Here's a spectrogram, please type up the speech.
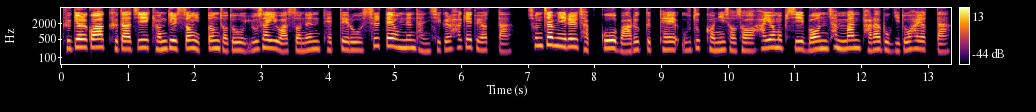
그 결과 그다지 견딜성 있던 저도 유사히 와서는 대때로 쓸데없는 단식을 하게 되었다. 손잡이를 잡고 마루 끝에 우두커니 서서 하염없이 먼 산만 바라보기도 하였다.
